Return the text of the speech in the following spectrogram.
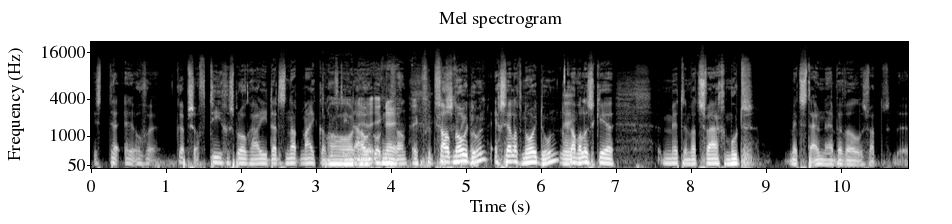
Is de, eh, over cups of tea gesproken, Harry. Dat is not my cup of tea. Oh, Daar hou ik ook nee, niet nee. van. Ik, zal het nooit doen. Echt zelf nooit doen. Nee. Ik kan wel eens een keer met een wat zwaar gemoed met Stuin hebben wel eens wat eh,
